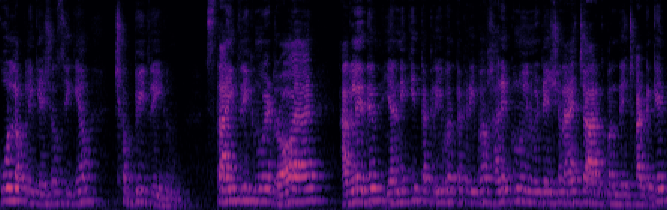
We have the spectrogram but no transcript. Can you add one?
ਕੁੱਲ ਐਪਲੀਕੇਸ਼ਨ ਸੀਗੀਆਂ 26 ਤਰੀਕ ਨੂੰ। 27 ਤਰੀਕ ਨੂੰ ਇਹ ਡਰਾ ਆਇਆ ਹੈ ਅਗਲੇ ਦਿਨ ਯਾਨੀ ਕਿ ਤਕਰੀਬਨ ਤਕਰੀਬਨ ਹਰ ਇੱਕ ਨੂੰ ਇਨਵੀਟੇਸ਼ਨ ਆਏ ਚਾਰ ਕੁ ਬੰਦੇ ਛੱਡ ਕੇ।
